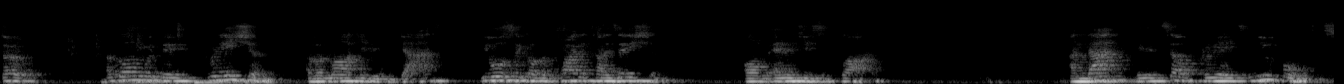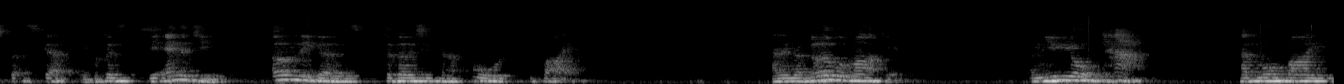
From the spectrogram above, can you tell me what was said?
So, along with the creation of a market in gas, you also got the privatization of energy supplies. And that in itself creates new forms of sc- scarcity because the energy only goes to those who can afford to buy it. And in a global market, a New York cat has more buying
